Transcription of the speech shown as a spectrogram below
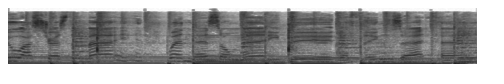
do I stress the man when there's so many bigger things at hand?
